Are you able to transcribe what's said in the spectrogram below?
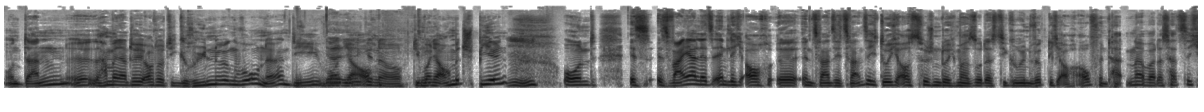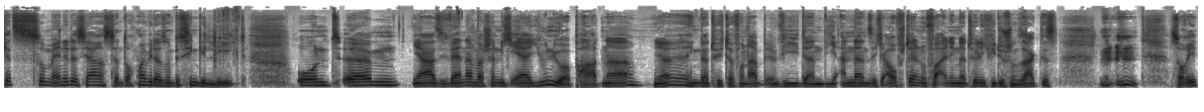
und dann äh, haben wir natürlich auch noch die Grünen irgendwo, ne? Die wollen ja, ja, auch, genau. die, wollen ja auch mitspielen. Und es, es war ja letztendlich auch äh, in 2020 durchaus zwischendurch mal so, dass die Grünen wirklich auch Aufwind hatten, aber das hat sich jetzt zum Ende des Jahres dann doch mal wieder so ein bisschen gelegt. Und ähm, ja, sie werden dann wahrscheinlich eher Juniorpartner. Ja, hängt natürlich davon ab, wie dann die anderen sich aufstellen und vor allen Dingen natürlich, wie du schon sagtest, sorry,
